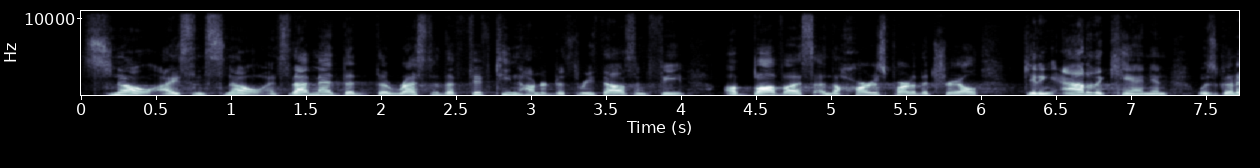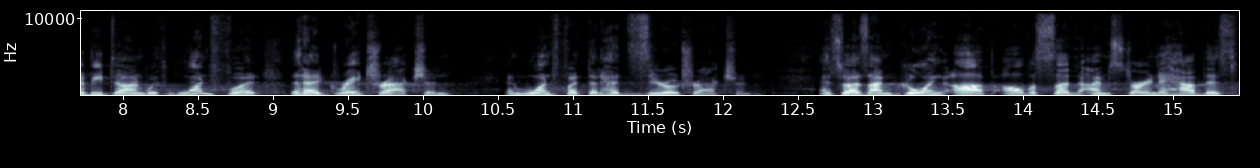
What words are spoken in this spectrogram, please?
snow, ice and snow. And so that meant that the rest of the 1,500 to 3,000 feet above us and the hardest part of the trail getting out of the canyon was going to be done with one foot that had great traction and one foot that had zero traction. And so as I'm going up, all of a sudden I'm starting to have this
